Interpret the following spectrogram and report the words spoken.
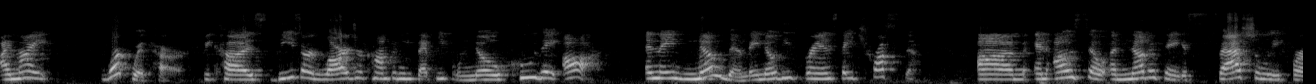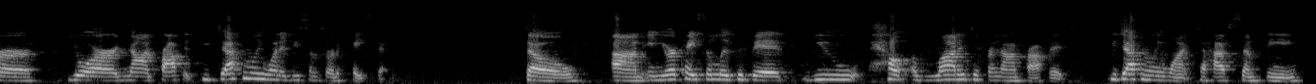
i might work with her. Because these are larger companies that people know who they are and they know them. They know these brands, they trust them. Um, and also, another thing, especially for your nonprofits, you definitely want to do some sort of case study. So, um, in your case, Elizabeth, you help a lot of different nonprofits. You definitely want to have something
